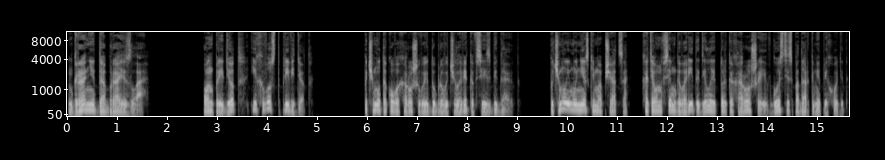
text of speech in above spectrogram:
Грани добра и зла. Он придет и хвост приведет. Почему такого хорошего и доброго человека все избегают? Почему ему не с кем общаться, хотя он всем говорит и делает только хорошее, и в гости с подарками приходит?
